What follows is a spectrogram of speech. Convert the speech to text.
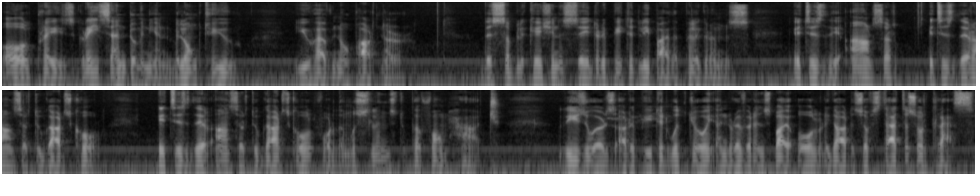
All praise, grace, and dominion belong to you. You have no partner. This supplication is said repeatedly by the pilgrims it is the answer, it is their answer to God's call. It is their answer to God's call for the Muslims to perform Hajj. These words are repeated with joy and reverence by all, regardless of status or class.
